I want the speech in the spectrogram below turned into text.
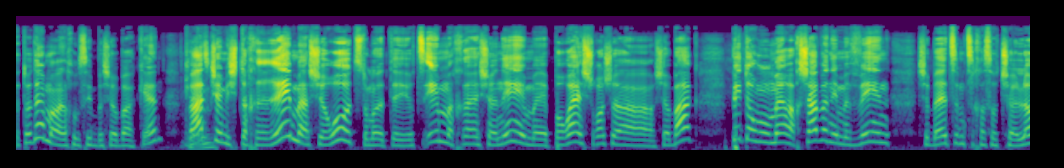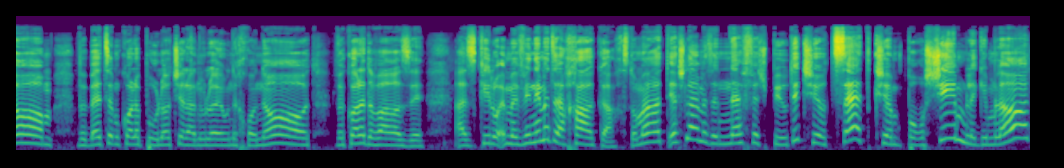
אתה יודע מה אנחנו עושים בשב"כ, כן? כן. ואז כשהם משתחררים מהשירות, זאת אומרת, אה, יוצאים אחרי שנים, אה, פורש ראש השב"כ, פתאום הוא אומר, עכשיו אני מבין שבעצם צריך לעשות שלום, ובעצם כל הפעולות שלנו לא היו נכונות, וכל הדבר הזה. אז כאילו, הם מבינים את זה אחר כך. זאת אומרת, יש להם איזו נפש פיוטית שיוצאת, כשהם פורשים לגמלאות,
